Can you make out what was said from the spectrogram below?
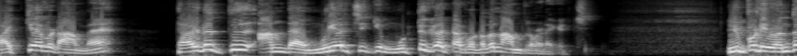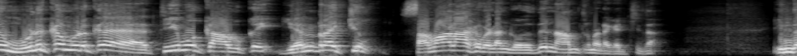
வைக்க விடாம தடுத்து அந்த முயற்சிக்கு முட்டுக்கட்டப்பட்டது நாம் தமிழக கட்சி. இப்படி வந்து முழுக்க முழுக்க திமுகவுக்கு என்றைக்கும் சவாலாக விளங்குவது நாம் தமிழக கட்சி தான். இந்த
